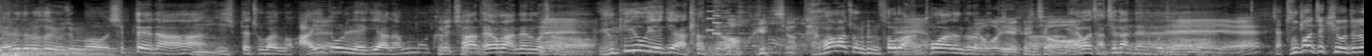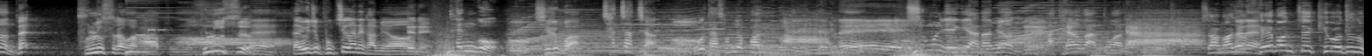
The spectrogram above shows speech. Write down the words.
예를 들어서 요즘 뭐 10대나 20대 초반 뭐 아이돌 얘기 안 하면 뭐 그렇죠, 다 그렇죠. 대화가 안 되는 것처럼 6.25 얘기 안 하면 어, 그렇죠. 대화가 좀 서로 안 통하는 그런 요거, 느낌. 예, 그렇죠. 대화 자체가 안 되는 거죠. 예, 예, 예. 자 두 번째 키워드는 네. 블루스라고 합니다. 블루스. 네. 그러니까 요즘 복지관에 가면 네네. 탱고, 지르바, 차차차 어. 이걸 다 섭렵하는 분들이기 때문에 예, 예. 춤을 얘기 안 하면 네. 아, 대화가 안 통한다. 자, 마지막 네네. 세 번째 키워드는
